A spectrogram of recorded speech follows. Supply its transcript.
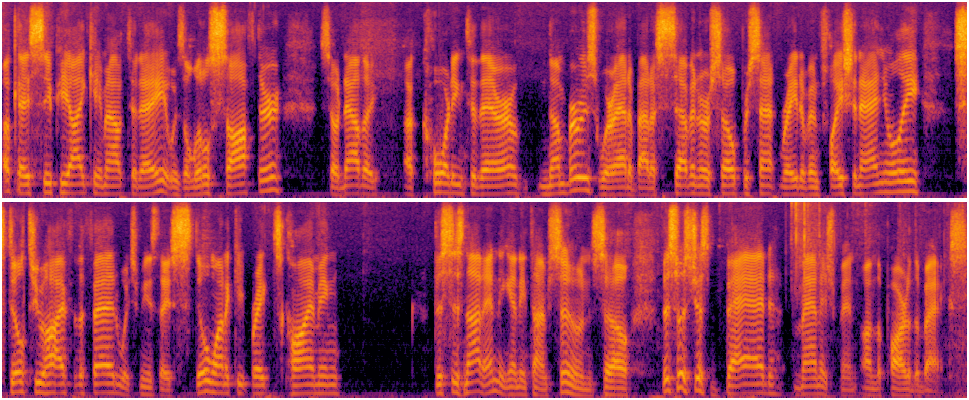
okay, CPI came out today. It was a little softer. So now, the, according to their numbers, we're at about a seven or so percent rate of inflation annually. Still too high for the Fed, which means they still want to keep rates climbing. This is not ending anytime soon. So this was just bad management on the part of the banks.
